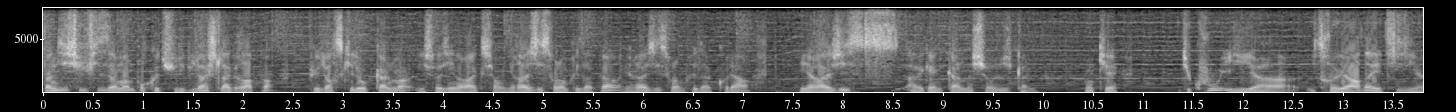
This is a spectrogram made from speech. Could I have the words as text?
T'en dis suffisamment pour que tu lâches la grappe, puis lorsqu'il est au calme, il choisit une réaction. Il réagit sous l'emprise de la peur, il réagit sous l'emprise de la colère, et il réagit avec un calme chirurgical. Ok. Du coup, il, euh, il te regarde et il euh,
